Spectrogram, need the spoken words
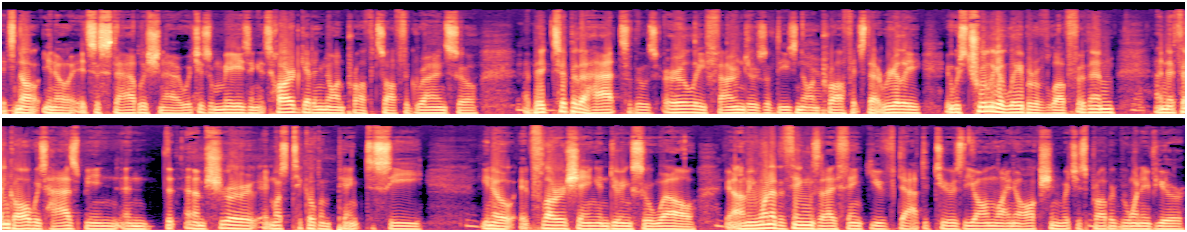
it's Mm-hmm. not, you know, it's established now, which is amazing. It's hard getting nonprofits off the ground. So a big Mhm. tip of the hat to those early founders of these nonprofits that really, it was truly a labor of love for them. Yep. And I think always has been. And, th- and I'm sure it must tickle them pink to see you know, it flourishing and doing so well. Mm-hmm. I mean, one of the things that I think you've adapted to is the online auction, which is probably Mhm. one of your,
